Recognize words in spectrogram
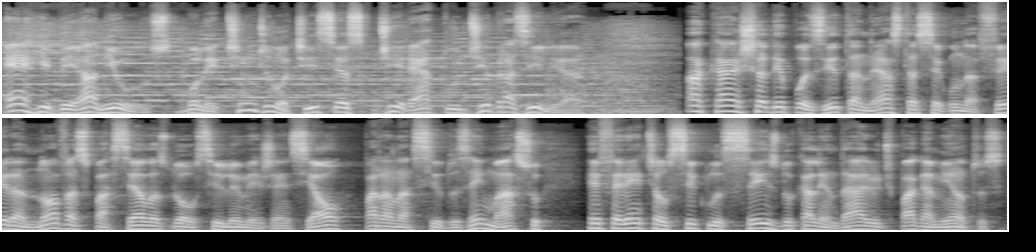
RBA News, Boletim de Notícias, direto de Brasília. A Caixa deposita nesta segunda-feira novas parcelas do auxílio emergencial para nascidos em março, referente ao ciclo 6 do calendário de pagamentos.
